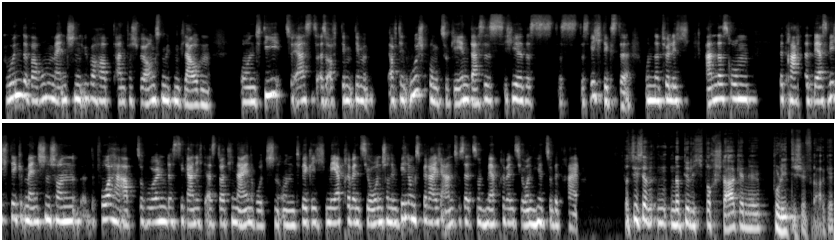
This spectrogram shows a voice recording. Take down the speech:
Gründe, warum Menschen überhaupt an Verschwörungsmythen glauben. Und die zuerst, also auf, dem, dem, auf den Ursprung zu gehen, das ist hier das, das, das Wichtigste. Und natürlich andersrum betrachtet wäre es wichtig, Menschen schon vorher abzuholen, dass sie gar nicht erst dort hineinrutschen und wirklich mehr Prävention schon im Bildungsbereich anzusetzen und mehr Prävention hier zu betreiben. Das ist ja natürlich doch stark eine politische Frage.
